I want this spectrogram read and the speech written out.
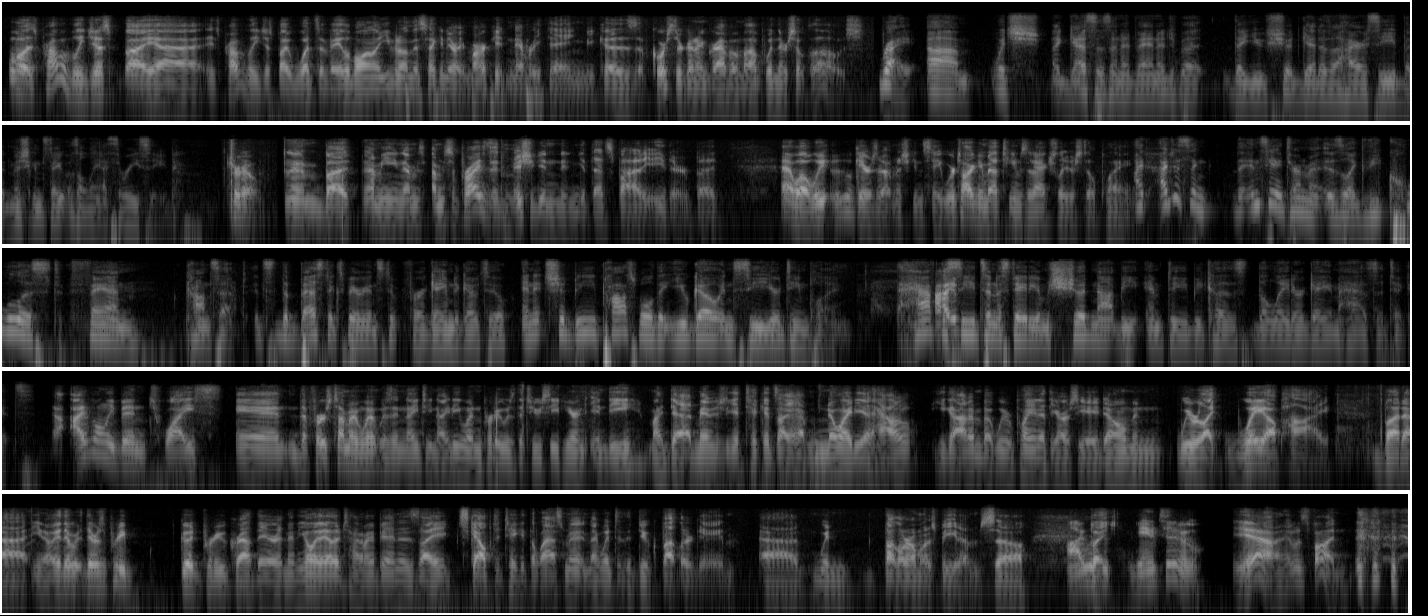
Well, it's probably just by uh, it's probably just by what's available on, even on the secondary market and everything, because of course they're going to grab them up when they're so close. Right. Um, which I guess is an advantage, but that you should get as a higher seed. But Michigan State was only a three seed. True, um, but I mean, I'm I'm surprised that Michigan didn't get that spot either. But yeah, well, we who cares about Michigan State? We're talking about teams that actually are still playing. I I just think the NCAA tournament is like the coolest fan concept. It's the best experience to, for a game to go to, and it should be possible that you go and see your team play. Half the I- seats in a stadium should not be empty because the later game has the tickets. I've only been twice, and the first time I went was in 1990 when Purdue was the two seed here in Indy. My dad managed to get tickets. I have no idea how he got them, but we were playing at the RCA Dome, and we were like way up high. But uh, you know, there, there was a pretty good Purdue crowd there. And then the only other time I've been is I scalped a ticket the last minute, and I went to the Duke Butler game uh, when Butler almost beat him. So I was But- at that game too. yeah, it was fun.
